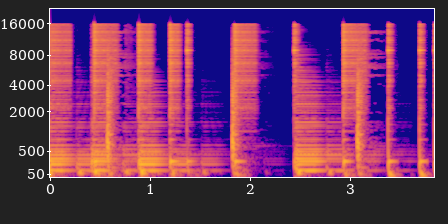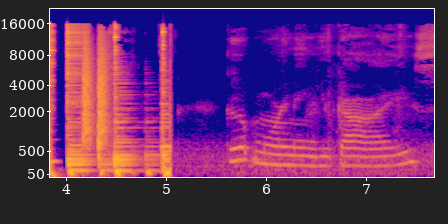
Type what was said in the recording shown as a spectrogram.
Good morning, you guys.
